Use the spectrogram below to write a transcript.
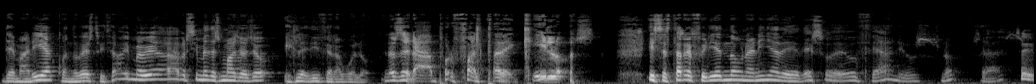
de María, cuando ve esto, dice, ay, me voy a ver si me desmayo yo. Y le dice el abuelo, no será por falta de kilos. Y se está refiriendo a una niña de, de eso, de 12 años, ¿no? O sea, es- Sí,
